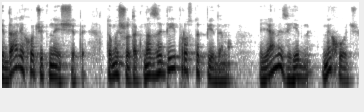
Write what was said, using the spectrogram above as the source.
і далі хочуть нищити. То ми що так на забій просто підемо? Я не згідний, не хочу.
